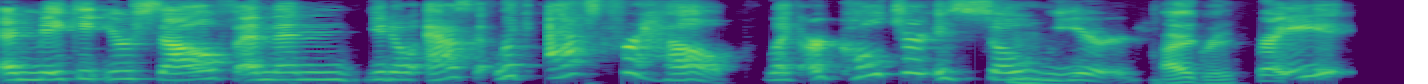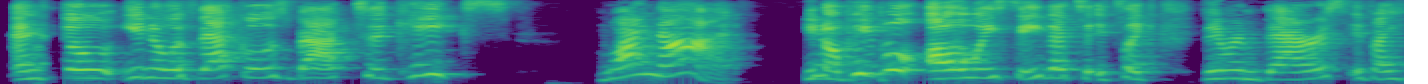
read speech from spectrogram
and make it yourself and then you know ask like ask for help like our culture is so Mhm. weird I agree. right? And so, you know, if that goes back to cakes, why not? You know, people always say that to, it's like they're embarrassed if I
